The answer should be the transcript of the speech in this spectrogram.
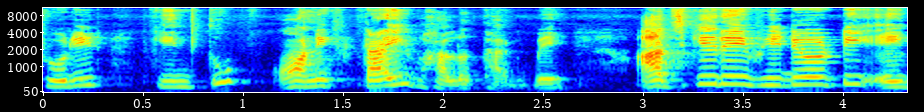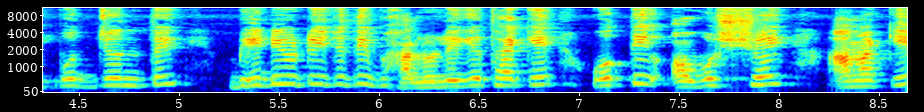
শরীর কিন্তু অনেকটাই ভালো থাকবে। আজকের এই ভিডিওটি এই পর্যন্তই। ভিডিওটি যদি ভালো লেগে থাকে, অতি অবশ্যই আমাকে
